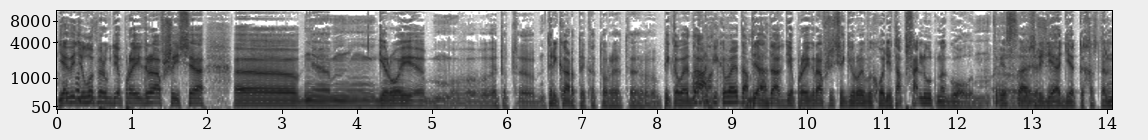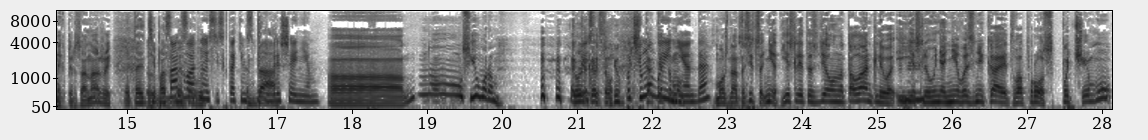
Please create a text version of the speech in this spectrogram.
я видел оперу, где проигравшийся э, э, герой, э, этот, э, три карты, который, это, пиковая дама. «Пиковая дама», Где- да. да, где проигравшийся герой выходит абсолютно голым. Потрясающе. Среди одетых остальных персонажей. Это типа Как смысл вы относитесь к таким смелым Да. решениям? А, ну, с юмором. Только этому-. Почему бы и нет, да? Можно относиться. Нет, если это сделано талантливо, и если у меня не возникает вопрос, почему,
